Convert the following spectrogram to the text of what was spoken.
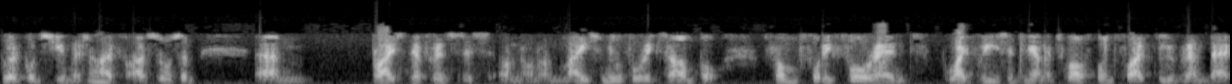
poor consumers. Mm. I've I saw some um, price differences on, on, on maize meal, for example, from 44 rand quite recently on a 12.5 kilogram bag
